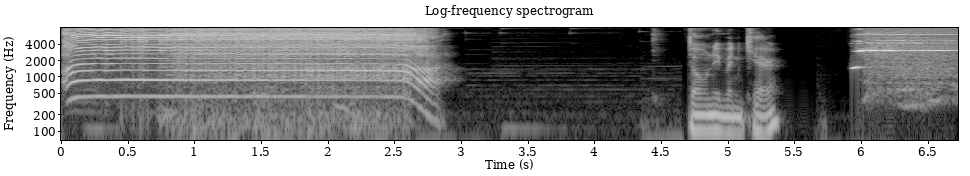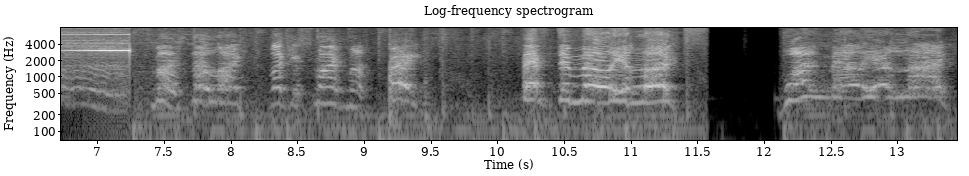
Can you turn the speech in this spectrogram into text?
Ah! Don't even care. Smash that like like you smashed my face! 50 million likes! 1 million likes!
